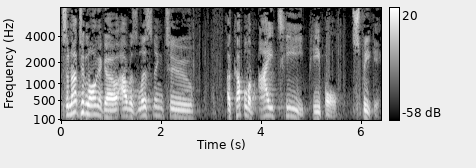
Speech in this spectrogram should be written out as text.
So, not too long ago, I was listening to a couple of IT people speaking.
